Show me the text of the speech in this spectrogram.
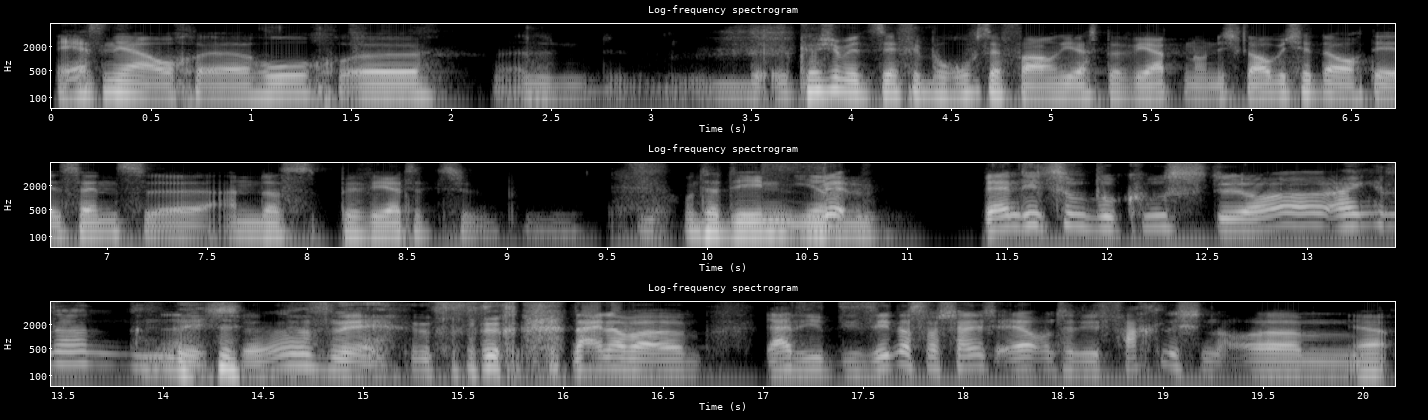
es sind ja auch äh, hoch äh, also, Köche mit sehr viel Berufserfahrung, die das bewerten und ich glaube, ich hätte auch der Essenz äh, anders bewertet unter denen ihren Werden die zum Bocuse d'Or eingeladen? Nicht, ne? Nee. Nein, aber ähm, ja, die, die sehen das wahrscheinlich eher unter die fachlichen ähm, ja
